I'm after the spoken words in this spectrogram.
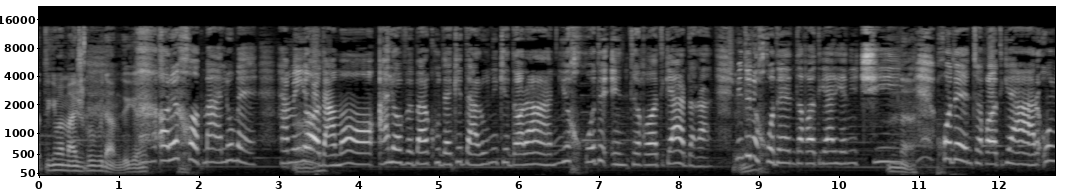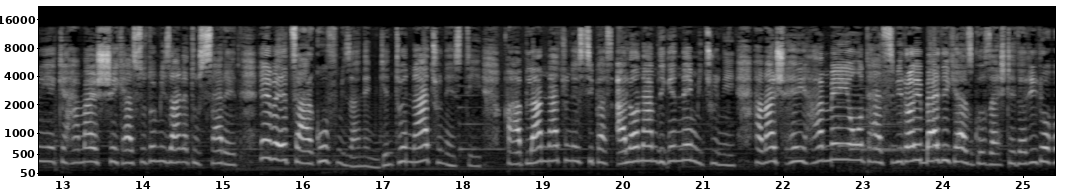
بعد دیگه من مجبور بودم دیگه. آره خب معلومه. همه ی آدما علاوه بر کودک درونی که دارن یه خود انتقادگر دارن. می‌دونی خود انتقادگر یعنی چی؟ نه. خود انتقادگر اونیه که همش شکستتو می‌زنه تو سرت. هی بهت سرکوف می‌زنه. میگن تو نتونستی. قبلا نتونستی پس الانم دیگه نمی‌تونی. همش هی همه اون تصویرای بدی که از گذشته داری رو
